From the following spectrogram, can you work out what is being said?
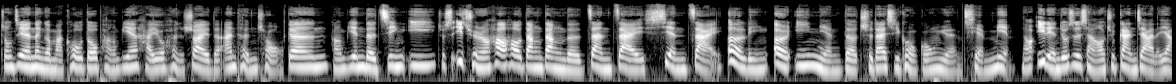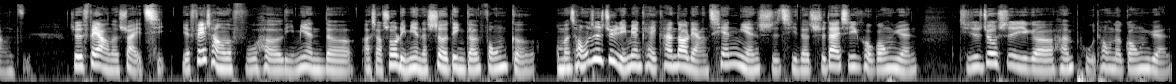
中间那个马扣兜旁边还有很帅的安藤宠，跟旁边的金一，就是一群人浩浩荡荡的站在现在二零二一年的池袋西口公园前面，然后一脸就是想要去干架的样子。就是非常的帅气，也非常的符合里面的呃小说里面的设定跟风格。我们从日剧里面可以看到，两千年时期的池袋西口公园其实就是一个很普通的公园，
